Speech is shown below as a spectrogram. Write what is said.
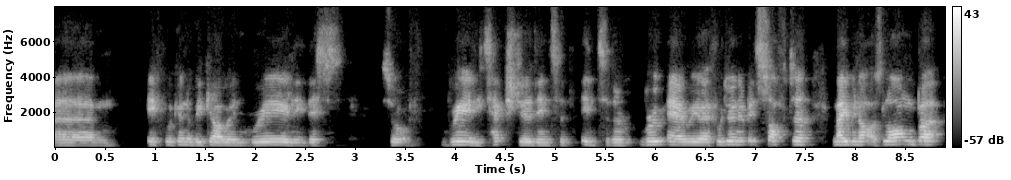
Um, if we're going to be going really this sort of really textured into into the root area, if we're doing it a bit softer, maybe not as long, but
